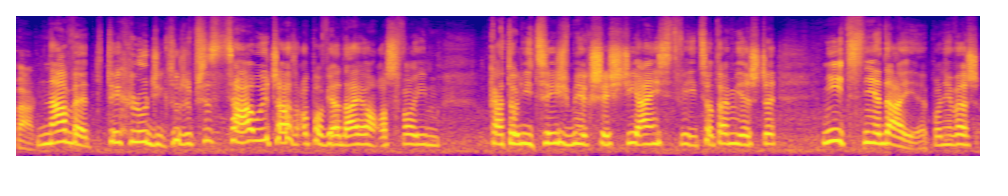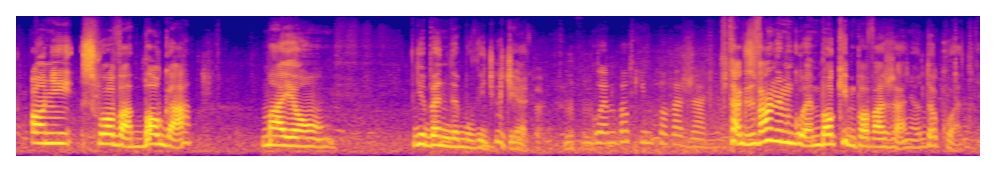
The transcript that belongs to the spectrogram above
Tak. nawet tych ludzi, którzy przez cały czas opowiadają o swoim katolicyzmie, chrześcijaństwie i co tam jeszcze, nic nie daje, ponieważ oni słowa Boga mają, nie będę mówić gdzie, głębokim poważaniu. w tak zwanym głębokim poważaniu, dokładnie.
